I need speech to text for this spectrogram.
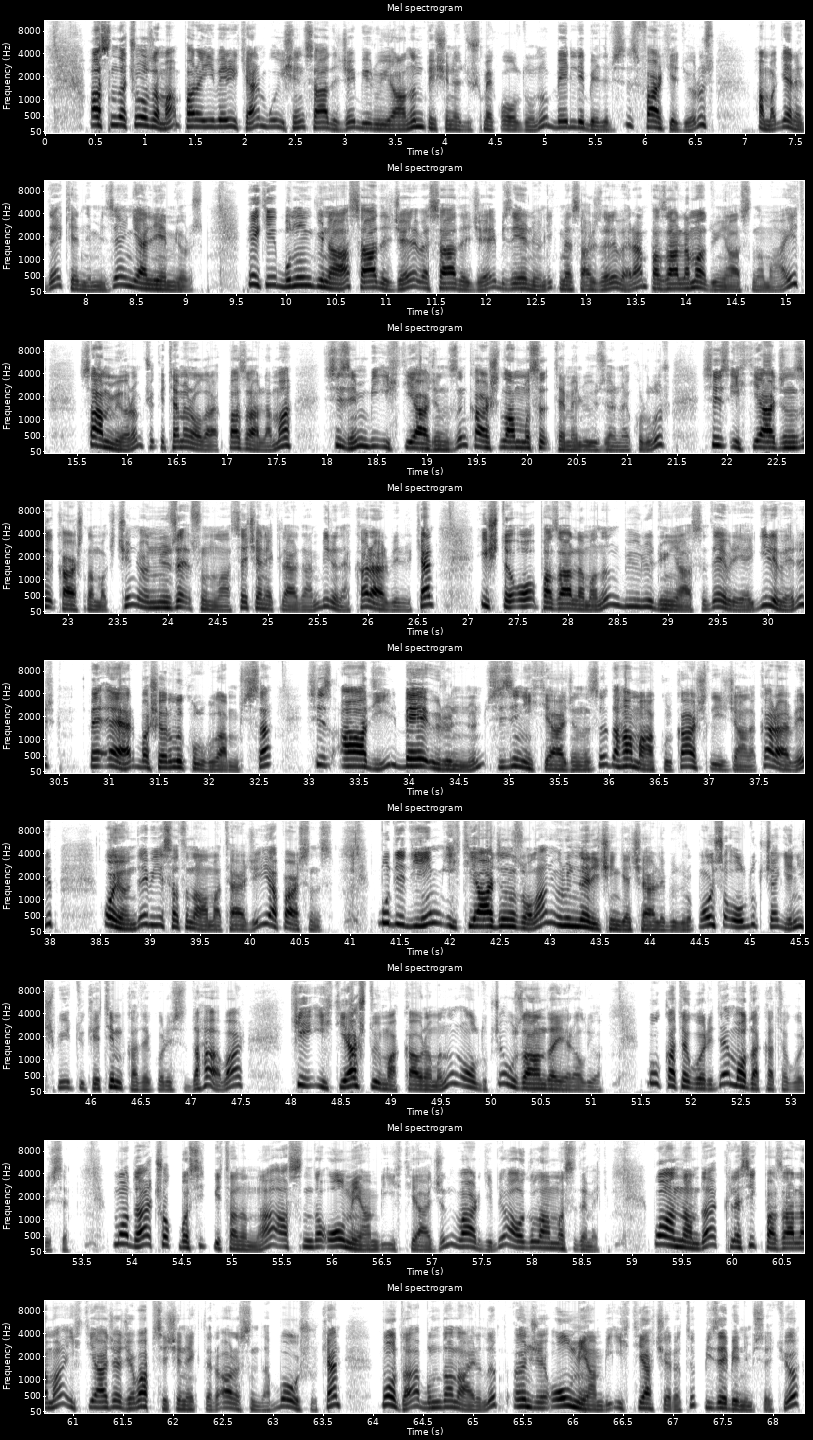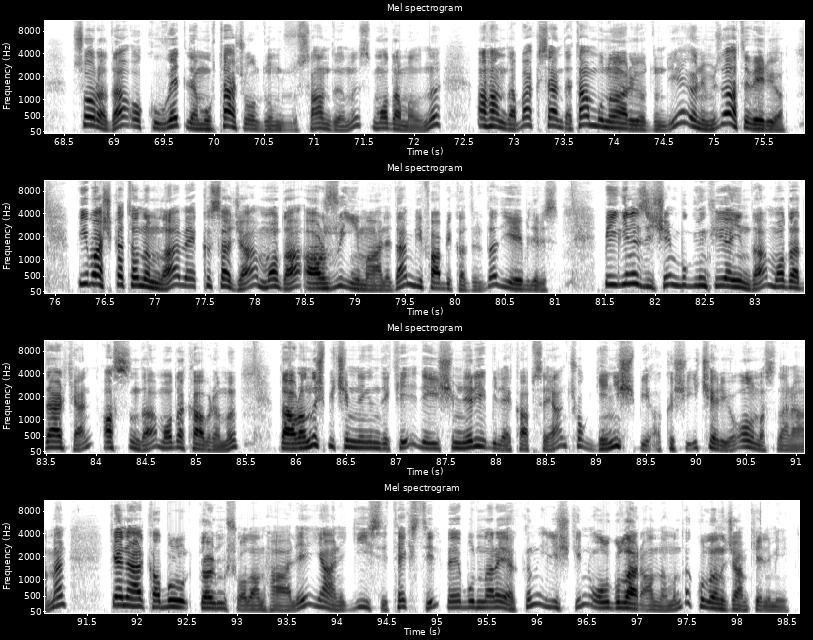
Aslında çoğu zaman parayı verirken bu işin sadece bir rüyanın peşine düşmek olduğunu belli belirsiz fark ediyoruz ama gene de kendimizi engelleyemiyoruz. Peki bunun günahı sadece ve sadece bize yönelik mesajları veren pazarlama dünyasına mı ait? Sanmıyorum çünkü temel olarak pazarlama sizin bir ihtiyacınızın karşılanması temeli üzerine kurulur. Siz ihtiyacınızı karşılamak için önünüze sunulan seçeneklerden birine karar verirken işte o pazarlamanın büyülü dünyası devreye giriverir ve eğer başarılı kullanmışsa siz A değil B ürününün sizin ihtiyacınızı daha makul karşılayacağına karar verip o yönde bir satın alma tercihi yaparsınız. Bu dediğim ihtiyacınız olan ürünler için geçerli bir durum. Oysa oldukça geniş bir tüketim kategorisi daha var ki ihtiyaç duymak kavramının oldukça uzağında yer alıyor. Bu kategoride moda kategorisi. Moda çok basit bir tanımla aslında olmayan bir ihtiyacın var gibi algılanması demek. Bu anlamda klasik pazarlama ihtiyaca cevap seçenekleri arasında boğuşurken moda bundan ayrılıp önce olmayan bir ihtiyaç yaratıp bize benimsetiyor. Sonra da o kuvvetle muhtaç olduğumuzu sandığımız moda malını ahanda bak sen de tam bunu arıyordun diye önümüze atıveriyor. Bir başka tanımla ve kısaca moda arzu imal eden bir fabrikadır da diyebiliriz. Bilginiz için bugünkü yayında moda derken aslında moda kavramı davranış biçimlerindeki değişimleri bile kapsayan çok geniş bir akışı içeriyor olmasına rağmen genel kabul görmüş olan hali yani giysi, tekstil ve bunlara yakın ilişkin olgular anlamında kullanacağım kelimeyi.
